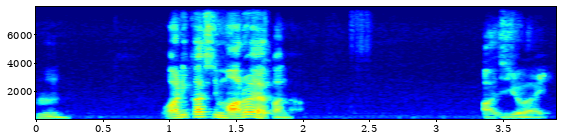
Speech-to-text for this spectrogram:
うん。わりかしまろやかな味わい。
